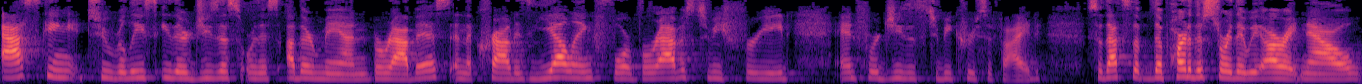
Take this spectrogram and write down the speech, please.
asking to release either Jesus or this other man, Barabbas, and the crowd is yelling for Barabbas to be freed and for Jesus to be crucified. So that's the, the part of the story that we are right now,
